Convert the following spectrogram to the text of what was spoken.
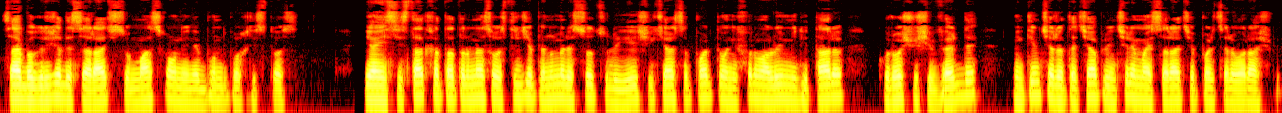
să aibă grijă de săraci sub masca unui nebun după Hristos. Ea a insistat ca toată lumea să o strige pe numele soțului ei și chiar să poarte uniforma lui militară cu roșu și verde, în timp ce rătăcea prin cele mai sărace părți ale orașului.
